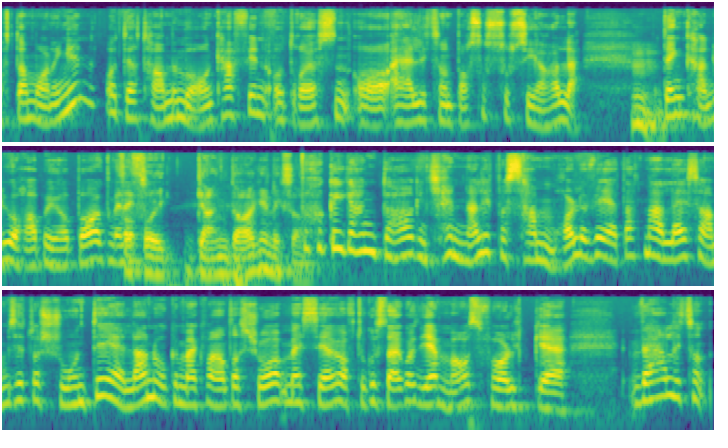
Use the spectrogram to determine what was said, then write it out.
åtte om morgenen. Og der tar vi morgenkaffen og drøsen og er litt sånn bare sånn sosiale. Mm. Den kan du jo ha på jobb òg. For å få i gang dagen, liksom? For å få i gang dagen, Kjenne litt på samholdet, vite at vi alle er i samme situasjon, dele noe med hverandre. Se, vi ser jo ofte hvordan det går hjemme hos folk. Eh, være litt sånn,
